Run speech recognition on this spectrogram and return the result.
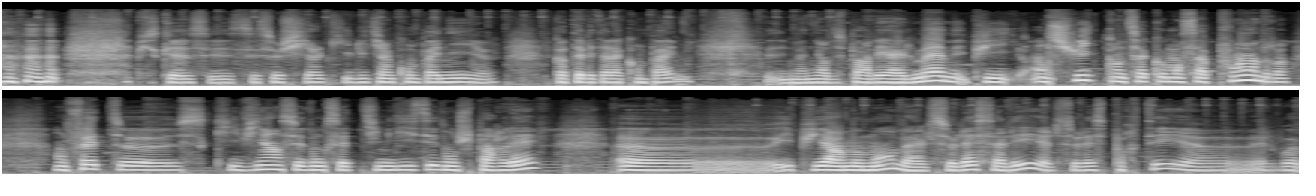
Puisque c'est ce chien qui lui tient compagnie euh, quand elle est à la campagne. Une manière de se parler à elle-même. Et puis ensuite, quand ça commence à poindre, en fait, euh, ce qui vient c'est donc cette timidité dont je parlais. Euh, et puis à un moment, bah, elle se laisse aller, elle se laisse porter, euh, elle, voit,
